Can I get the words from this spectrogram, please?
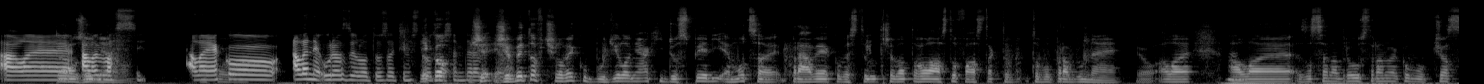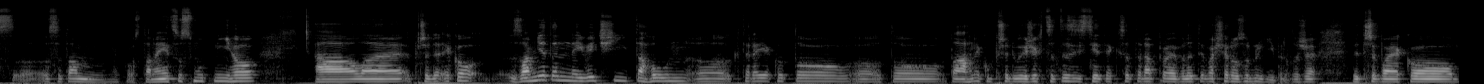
ale, ale no. vlastně, ale jako, jako, ale neurazilo to zatím z toho, jako, co jsem teda že, že by to v člověku budilo nějaký dospělý emoce, právě jako ve stylu třeba toho Last of Us, tak to, to opravdu ne, jo, ale, hmm. ale zase na druhou stranu jako občas eh, se tam jako stane něco smutného, ale před, jako za mě ten největší tahoun, eh, který jako to, eh, to táhne ku předu, je, že chcete zjistit, jak se teda projevily ty vaše rozhodnutí, protože vy třeba jako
